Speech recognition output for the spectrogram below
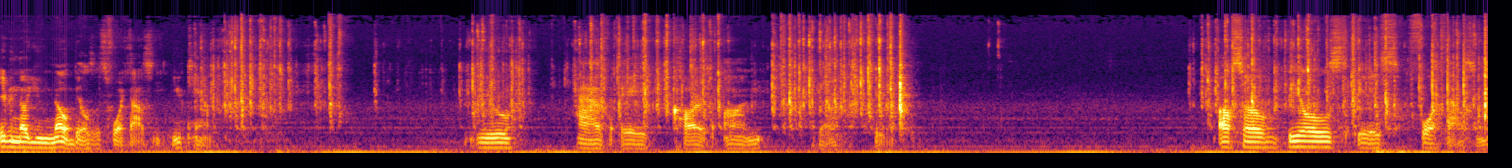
Even though you know Beelze is 4,000. You can't. You have a card on the field. Also, Beelze is 4,000.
